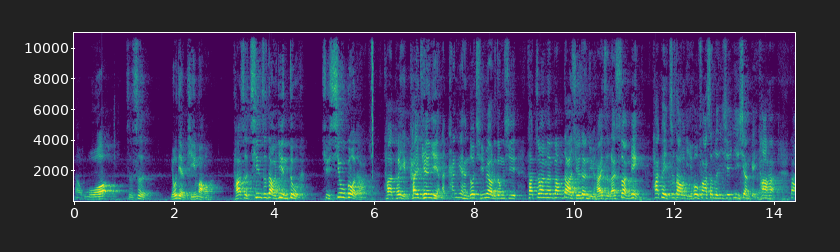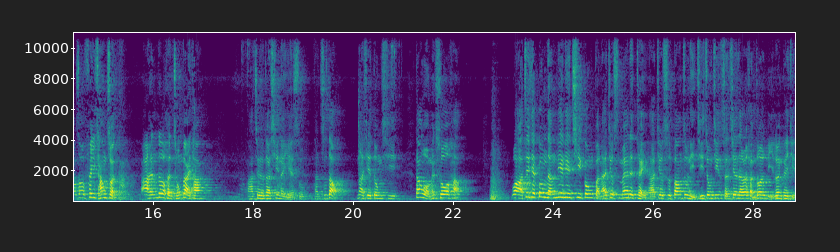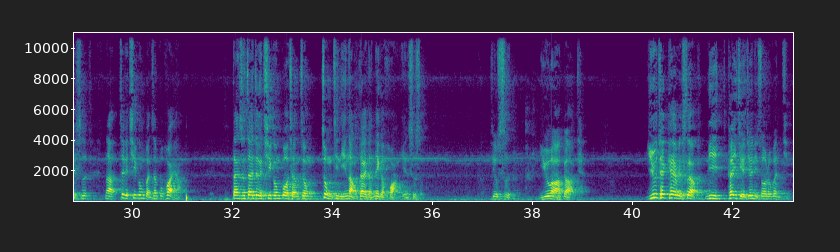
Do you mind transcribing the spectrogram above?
啊，我只是有点皮毛啊，他是亲自到印度去修过的。他可以开天眼了看见很多奇妙的东西。他专门帮大学的女孩子来算命，他可以知道以后发生的一些意象给他，到时候非常准啊！啊，人都很崇拜他，啊，最后他信了耶稣。他知道那些东西。当我们说哈，哇，这些功能练练气功本来就是 meditate 啊，就是帮助你集中精神。现在有很多理论可以解释，那这个气功本身不坏哈，但是在这个气功过程中种进你脑袋的那个谎言是什么？就是 You are God. You take care of yourself. 你可以解决你所有的问题，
